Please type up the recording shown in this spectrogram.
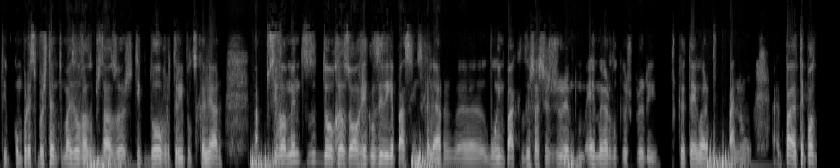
tipo, com um preço bastante mais elevado do que estás hoje, tipo, dobro, triplo, se calhar, pá, possivelmente dou razão ao Reckless e diga, pá, sim, se calhar uh, o impacto das taxas de juros é, é, maior do que eu esperaria, porque até agora, pá, não, pá, até pode,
